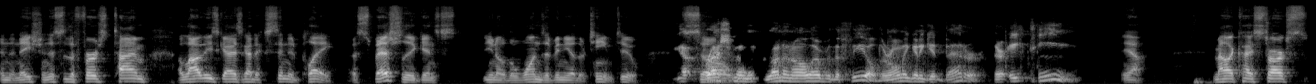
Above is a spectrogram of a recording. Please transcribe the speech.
in the nation. This is the first time a lot of these guys got extended play, especially against you know the ones of any other team too. You got So- freshmen running all over the field. They're only going to get better. They're 18. Yeah. Malachi Starks,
